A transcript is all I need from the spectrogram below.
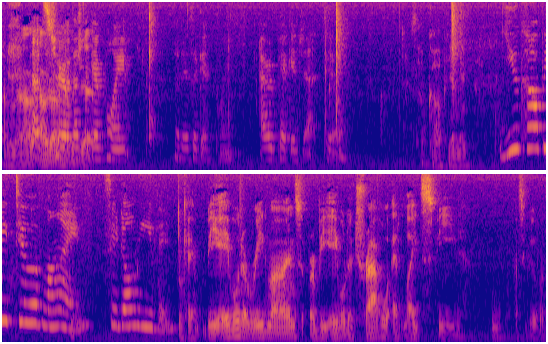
don't know. I, I That's would true. a That's a jet. good point. That is a good point. I would pick a jet too. Stop copying me. You copied two of mine, so don't even. Okay, be able to read minds or be able to travel at light speed. Ooh, that's a good one.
